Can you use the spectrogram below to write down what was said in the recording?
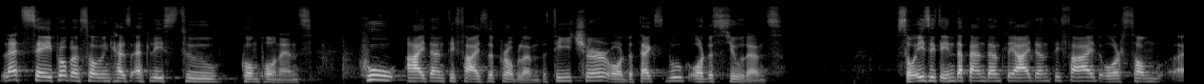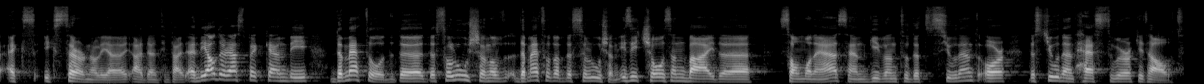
let's say problem solving has at least two components. Who identifies the problem, the teacher or the textbook or the students? So is it independently identified or some uh, ex externally identified? And the other aspect can be the method, the, the solution of the method of the solution. Is it chosen by the someone else and given to the student or the student has to work it out?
